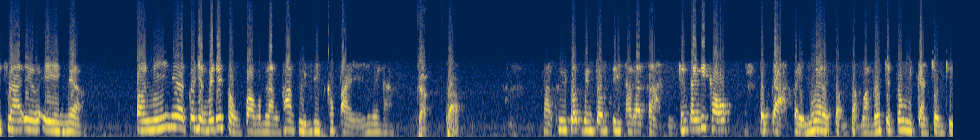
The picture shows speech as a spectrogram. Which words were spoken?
ิสราเอลเองเนี่ย ตอนนี้เนี่ยก็ยังไม่ได้ส่งกองกำลังภาคพื้นดินเข้าไปใช่ไหมคะครับ ครับค่ะคือยังโจมตีทางอากาศอยู่ทั้งทั้งๆที่เขา ประกาศไปเมื่อสองสามวันว่าจะต้องมีการโจมตี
